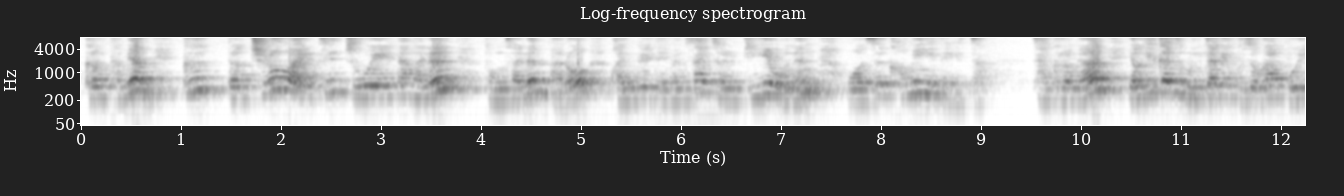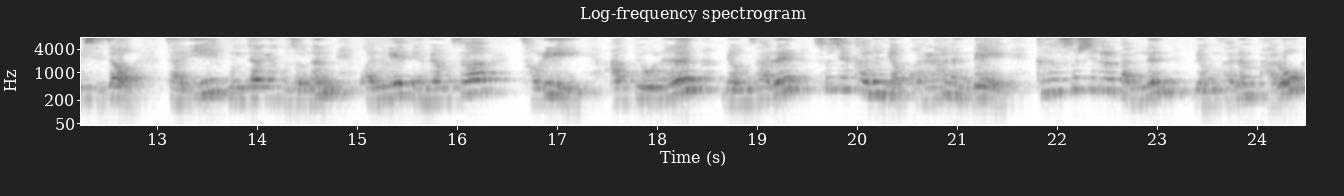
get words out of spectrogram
그렇다면 그 the true right 주어에 해당하는 동사는 바로 관계대명사절 뒤에 오는 was coming이 되겠죠. 자, 그러면 여기까지 문장의 구조가 보이시죠? 자, 이 문장의 구조는 관계 대명사 절이 앞에 오는 명사를 수식하는 역할을 하는데 그 수식을 받는 명사는 바로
